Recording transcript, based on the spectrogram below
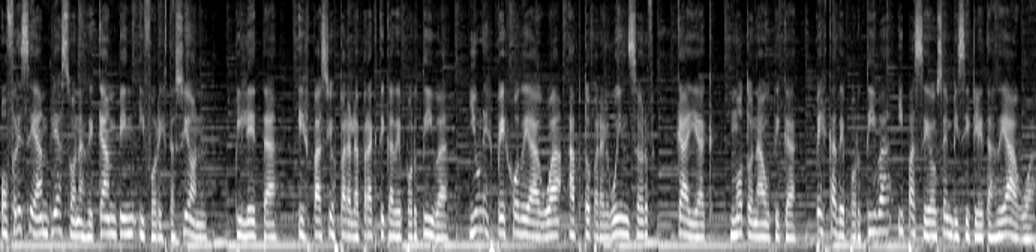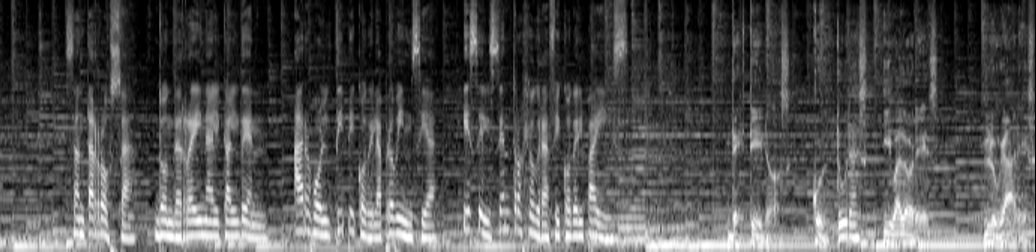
Ofrece amplias zonas de camping y forestación, pileta, espacios para la práctica deportiva y un espejo de agua apto para el windsurf, kayak, motonáutica, pesca deportiva y paseos en bicicletas de agua. Santa Rosa, donde reina el caldén, árbol típico de la provincia, es el centro geográfico del país. Destinos, culturas y valores. Lugares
